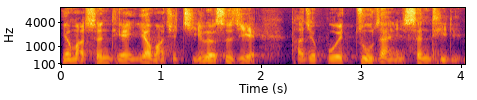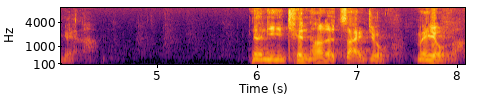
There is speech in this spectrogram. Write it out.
要么升天，要么去极乐世界，他就不会住在你身体里面了。那你欠他的债就没有了。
